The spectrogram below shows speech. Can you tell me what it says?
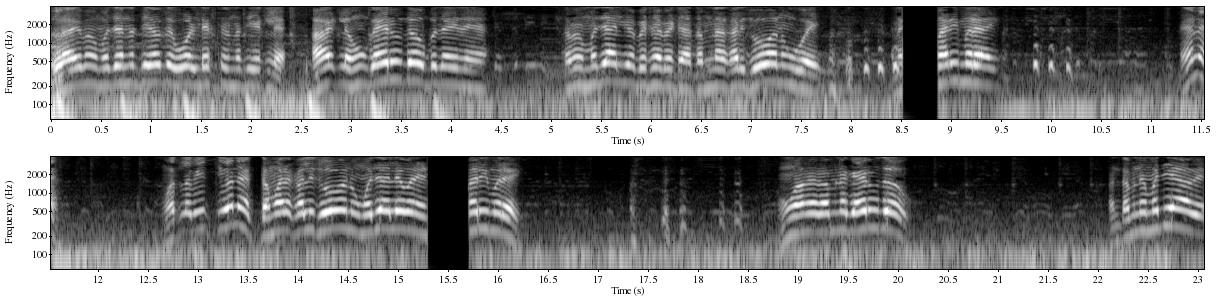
લાઈવમાં મજા નથી આવતી ઓલ્ડ એક્ટર નથી એટલે. હા, એટલે હું ગાયરું દઉં બધાને તમે મજા લ્યો બેઠા બેઠા, તમને ખાલી જોવાનું હોય. મારી મરાય. હે ને મતલબ જ થયો ને, તમારે ખાલી જોવાનું, મજા લેવાની, મારી મરાય. હું આખા ગામને ગાયરું દઉં. અને તમને મજા આવે.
